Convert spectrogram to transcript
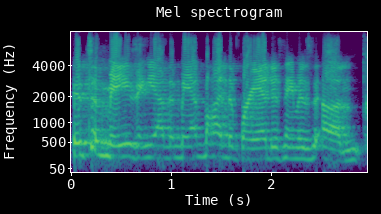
It's amazing. Yeah, the man behind the brand, his name is, um,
